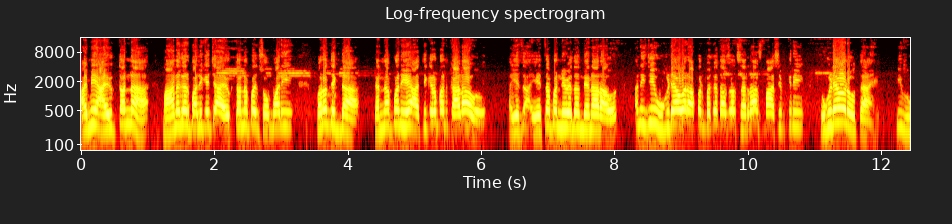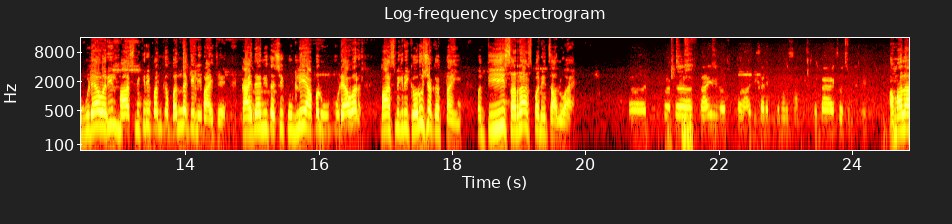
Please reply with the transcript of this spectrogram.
आम्ही आयुक्तांना महानगरपालिकेच्या आयुक्तांना पण सोमवारी परत एकदा त्यांना पण हे अतिक्रमण काढावं याचं याचं पण निवेदन देणार आहोत. आणि जी उघड्यावर आपण बघत असाल सर्रास मास विक्री उघड्यावर होत आहे. ती उघड्यावरील मांस विक्री पण बंद केली पाहिजे. कायद्याने तशी कुठलीही आपण उघड्यावर मांस विक्री करू शकत नाही पण तीही सर्रासपणे चालू आहे. काय काय आम्हाला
